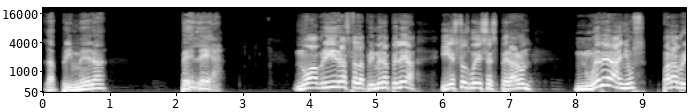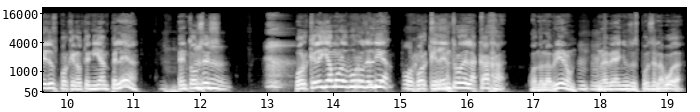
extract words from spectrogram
la primera pelea. No abrir hasta la primera pelea. Y estos güeyes esperaron nueve años para abrirlos porque no tenían pelea. Entonces, ¿por qué le llamo los burros del día? porque qué? dentro de la caja, cuando la abrieron, nueve años después de la boda,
